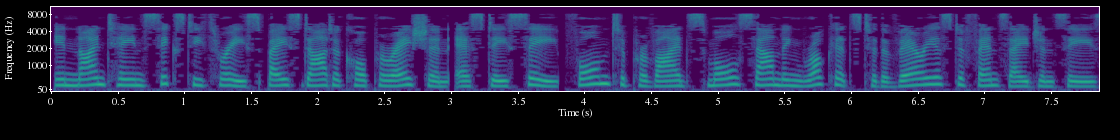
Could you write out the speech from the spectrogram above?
In 1963 Space Data Corporation SDC formed to provide small-sounding rockets to the various defense agencies.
